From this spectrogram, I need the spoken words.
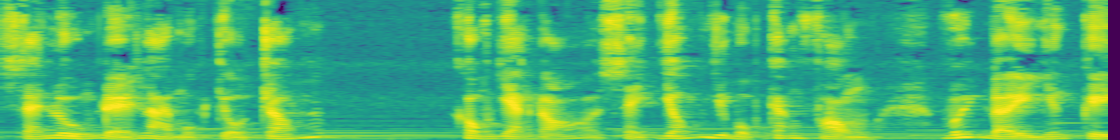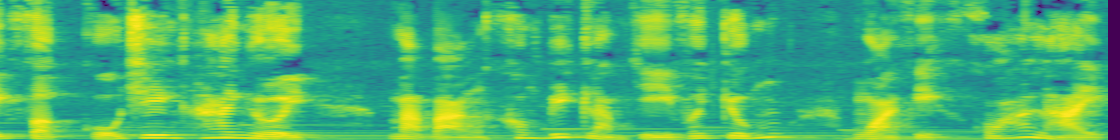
sẽ luôn để lại một chỗ trống. Không gian đó sẽ giống như một căn phòng với đầy những kỹ vật của riêng hai người mà bạn không biết làm gì với chúng ngoài việc khóa lại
